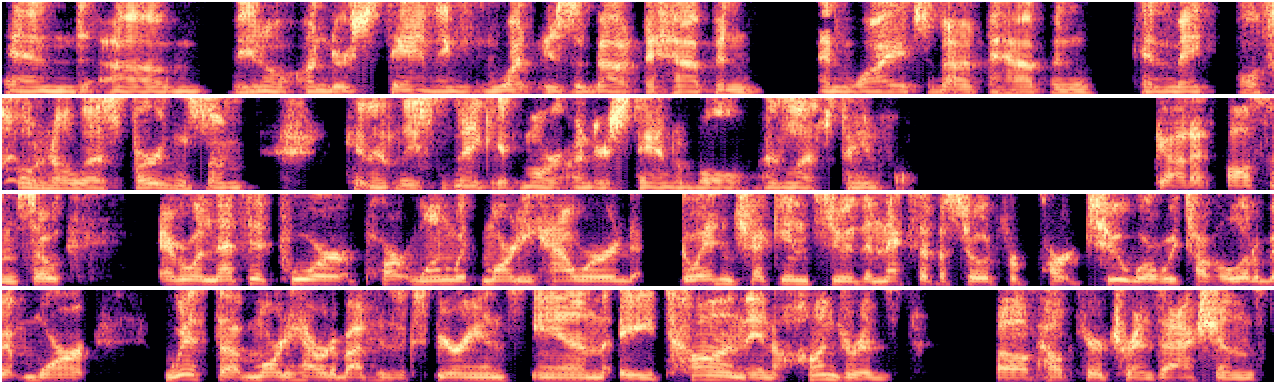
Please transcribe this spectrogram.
And, um, you know, understanding what is about to happen and why it's about to happen can make, although no less burdensome, can at least make it more understandable and less painful. Got it. Awesome. So Everyone, that's it for part one with Marty Howard. Go ahead and check into the next episode for part two, where we talk a little bit more with uh, Marty Howard about his experience in a ton, in hundreds of healthcare transactions.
